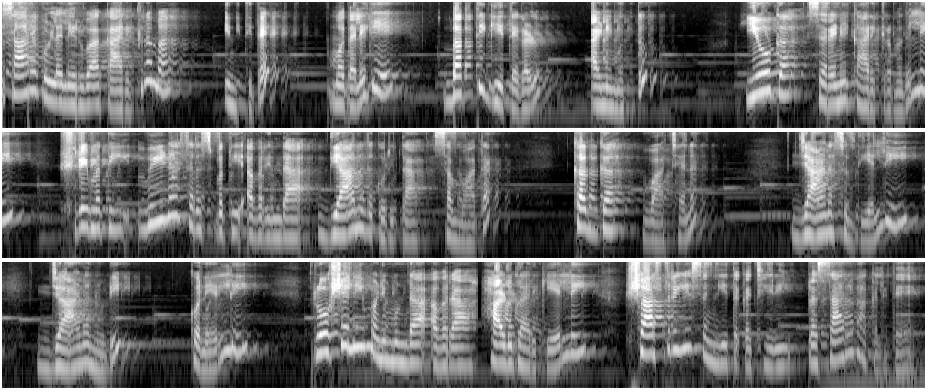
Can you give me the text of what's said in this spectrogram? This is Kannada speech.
ಪ್ರಸಾರಗೊಳ್ಳಲಿರುವ ಕಾರ್ಯಕ್ರಮ ಇಂತಿದೆ. ಮೊದಲಿಗೆ ಭಕ್ತಿಗೀತೆಗಳು ಅಣಿಮುತ್ತು, ಯೋಗ ಸರಣಿ ಕಾರ್ಯಕ್ರಮದಲ್ಲಿ ಶ್ರೀಮತಿ ವೀಣಾ ಸರಸ್ವತಿ ಅವರಿಂದ ಧ್ಯಾನದ ಕುರಿತ ಸಂವಾದ ಕಗ್ಗ ವಾಚನ, ಜಾಣಸುದ್ದಿಯಲ್ಲಿ ಜಾಣನುಡಿ ಜಾಣ ಕೊನೆಯಲ್ಲಿ ರೋಷನಿ ಮಣಿಮುಂಡ ಅವರ ಹಾಡುಗಾರಿಕೆಯಲ್ಲಿ ಶಾಸ್ತ್ರೀಯ ಸಂಗೀತ ಕಚೇರಿ ಪ್ರಸಾರವಾಗಲಿದೆ.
